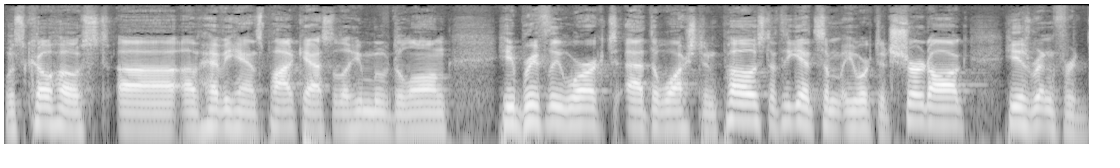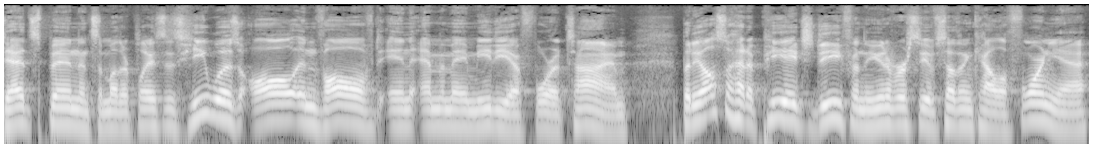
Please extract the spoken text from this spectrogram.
was co-host uh, of Heavy Hands podcast. Although he moved along, he briefly worked at the Washington Post. I think he had some. He worked at Sherdog. He has written for Deadspin and some other places. He was all involved in MMA media for a time, but he also had a PhD from the University of Southern California.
